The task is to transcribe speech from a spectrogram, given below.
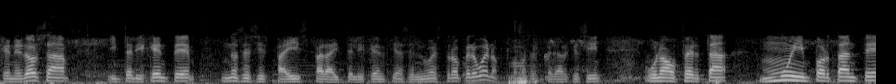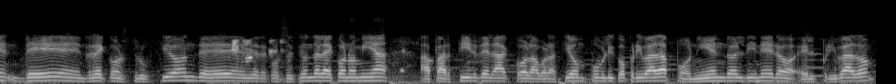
generosa, inteligente, no sé si es país para inteligencias el nuestro, pero bueno, vamos a esperar que sí, una oferta muy importante de reconstrucción de, reconstrucción de la economía a partir de la colaboración público-privada poniendo el dinero el privado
